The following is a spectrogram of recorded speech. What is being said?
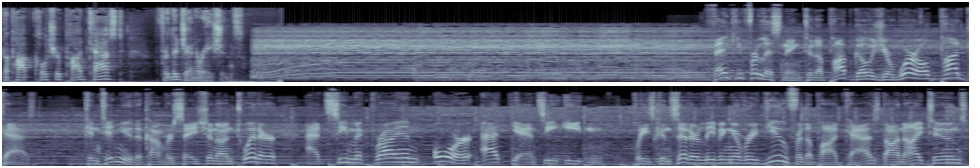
the pop culture podcast for the generations. Thank you for listening to the Pop Goes Your World podcast. Continue the conversation on Twitter at C. McBrien or at Yancey Eaton. Please consider leaving a review for the podcast on iTunes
